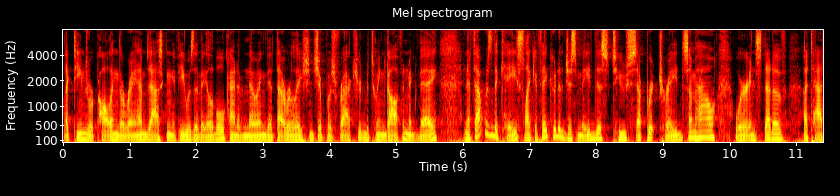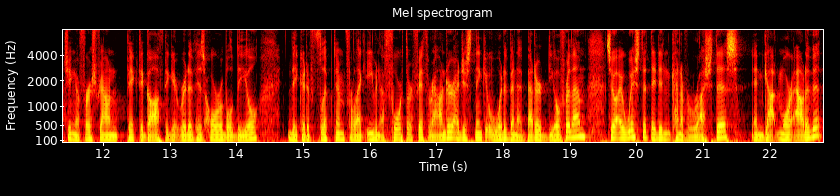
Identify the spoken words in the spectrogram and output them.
Like teams were calling the Rams asking if he was available, kind of knowing that that relationship was fractured between Goff and McVay. And if that was the case, like if they could have just made this two separate trades somehow, where instead of attaching a first round pick to Goff to get rid of his horrible deal, they could have flipped him for like even a fourth or fifth rounder. I just think it would have been a better deal for them. So I wish that they didn't kind of rush this and got more out of it.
